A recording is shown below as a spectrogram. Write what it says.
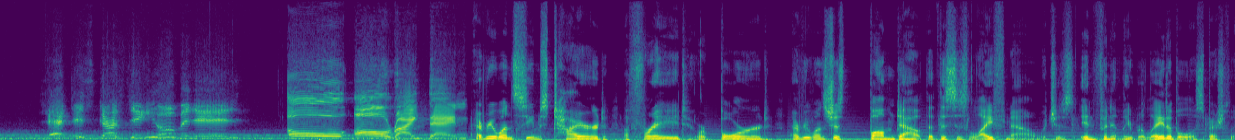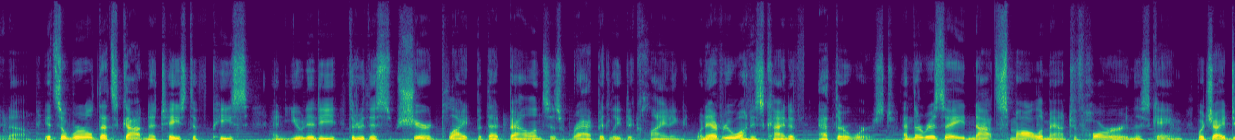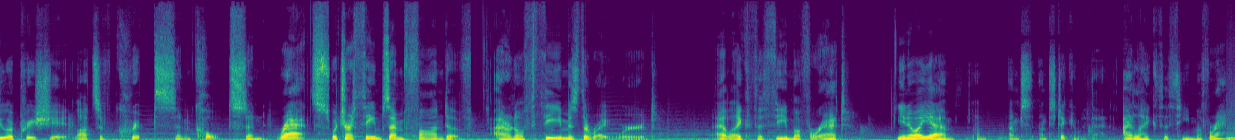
Let disgusting human in! Oh, all right then. Everyone seems tired, afraid, or bored. Everyone's just bummed out that this is life now, which is infinitely relatable, especially now. It's a world that's gotten a taste of peace and unity through this shared plight, but that balance is rapidly declining when everyone is kind of at their worst. And there is a not small amount of horror in this game, which I do appreciate. Lots of crypts and cults and rats, which are themes I'm fond of. I don't know if theme is the right word. I like the theme of rat. You know? Yeah, I'm, I'm, I'm, I'm sticking with that. I like the theme of rat.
